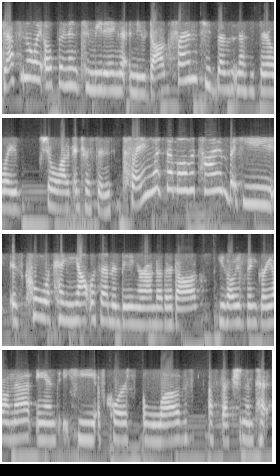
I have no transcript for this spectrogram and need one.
definitely open to meeting new dog friends. He doesn't necessarily show a lot of interest in playing with them all the time, but he is cool with hanging out with them and being around other dogs. He's always been great on that, and he, of course, loves affection and pets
